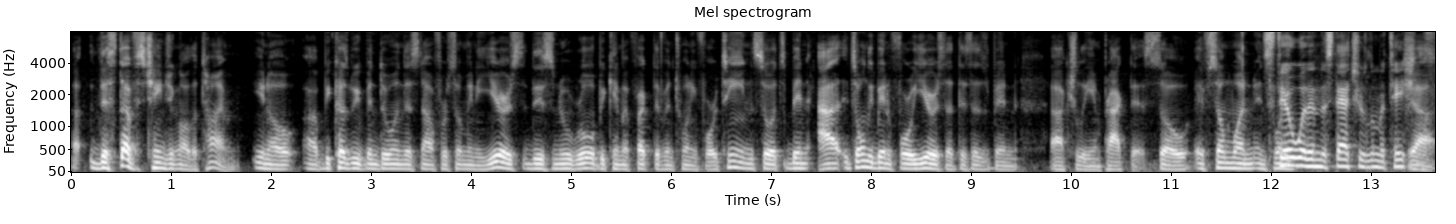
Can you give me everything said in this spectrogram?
uh, this stuff is changing all the time. You know, uh, because we've been doing this now for so many years. This new rule became effective in 2014, so it's been uh, it's only been four years that this has been actually in practice. So if someone in 20, Still within the statute of limitations. yeah,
